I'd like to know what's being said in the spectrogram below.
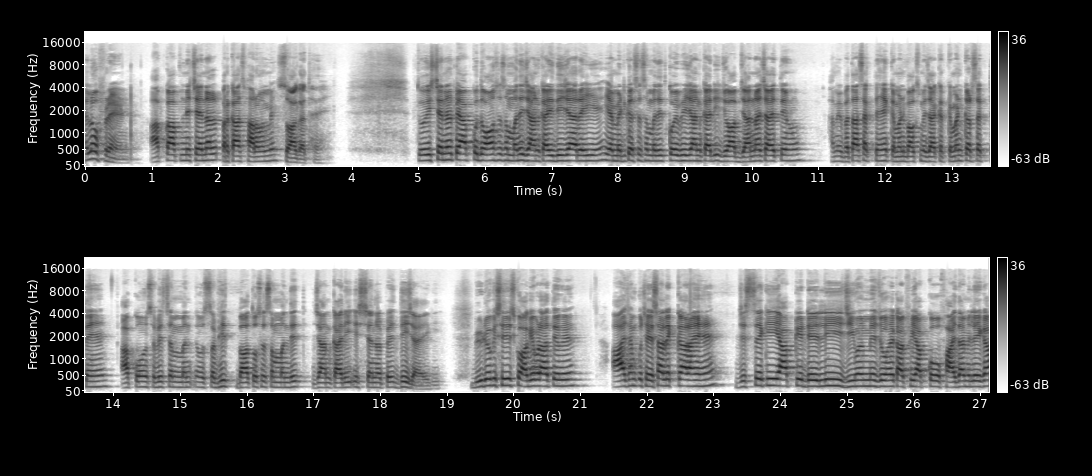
हेलो फ्रेंड आपका अपने चैनल प्रकाश फार्मा में स्वागत है। तो इस चैनल पे आपको दवाओं से संबंधित जानकारी दी जा रही है या मेडिकल से संबंधित कोई भी जानकारी जो आप जानना चाहते हो, हमें बता सकते हैं कमेंट बॉक्स में जाकर कमेंट कर सकते हैं। आपको उन सभी संबंध सभी बातों से संबंधित जानकारी इस चैनल पर दी जाएगी। वीडियो की सीरीज़ को आगे बढ़ाते हुए आज हम कुछ ऐसा लेकर आए हैं जिससे कि आपके डेली जीवन में जो है काफ़ी आपको फ़ायदा मिलेगा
